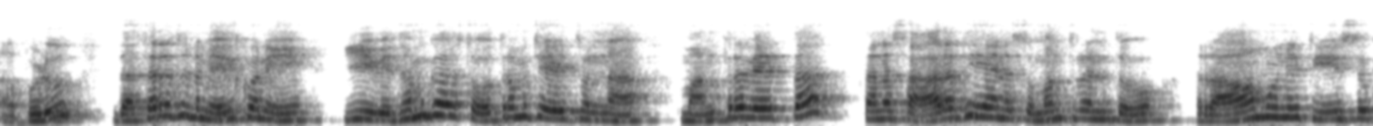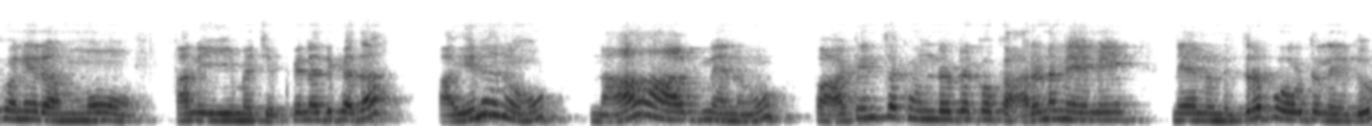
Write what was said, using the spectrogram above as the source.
అప్పుడు దశరథుడు మేల్కొని ఈ విధముగా స్తోత్రము చేయుచున్న మంత్రవేత్త తన సారథి అయిన సుమంత్రునితో రాముని తీసుకొని రమ్ము అని ఈమె చెప్పినది కదా అయినను నా ఆజ్ఞను పాటించకుండటకు కారణమేమి? నేను నిద్రపోవటలేదు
